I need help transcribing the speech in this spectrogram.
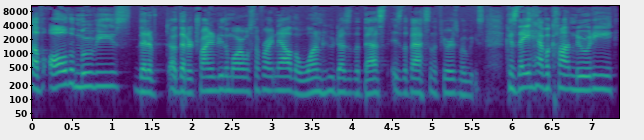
of all the movies that have uh, that are trying to do the Marvel stuff right now, the one who does it the best is the Fast and the Furious movies. Because they have a continuity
